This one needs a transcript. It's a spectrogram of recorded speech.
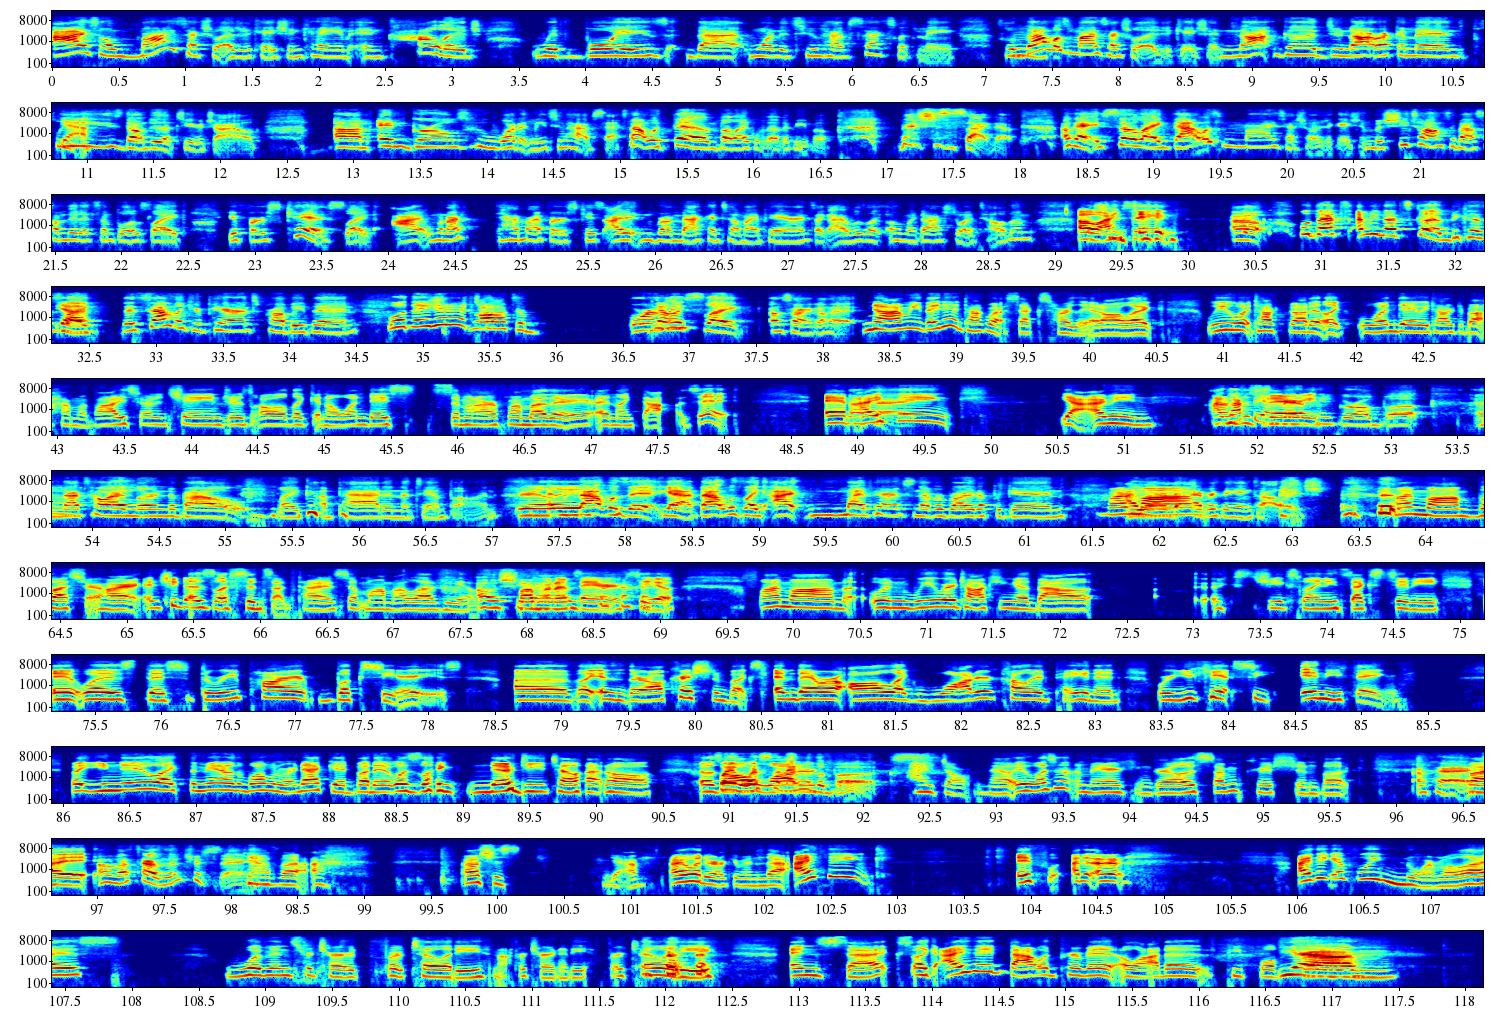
I so my sexual education came in college with boys that wanted to have sex with me. So Mm. that was my sexual education. Not good, do not recommend. Yeah. Please don't do that to your child. Um and girls who wanted me to have sex, not with them, but like with other people. That's just a side note. Okay, so like that was my sexual education, but she talked about something as simple as like your first kiss. Like I when I had my first kiss, I didn't run back and tell my parents. Like I was like, "Oh my gosh, do I tell them?" oh, But I did. saying- Oh, well, that's. I mean, that's good because Yeah. like it sounds like your parents probably then Well, they didn't talk. to, or at No, like- least like. Oh, sorry. Go ahead. No, I mean they didn't talk about sex hardly at all. Like we went, talked about it. Like one day we talked about how my body's going to change. It was all like in a one day s- seminar with my mother, and like that was it. And I think, yeah, I mean, I I'm got just the very American Girl book, and oh. that's how I learned about like a pad and a tampon. really And that was it. Yeah, that was like I. My parents never brought it up again. my I mom. learned everything in college. my mom, bless her heart, and she does listen sometimes. So, mom, I love you. oh, she. Well, I'm going to embarrass you. My mom, when we were talking about she explaining sex to me, it was this three part book series of like, and they're all Christian books, and they were all like watercolored painted where you can't see anything. But you knew like the man or the woman were naked, but it was like no detail at all. It was Wait, all what's the water. name of the books? I don't know. It wasn't American Girl. It was some Christian book. okay. But oh, that sounds interesting. yeah, but uh, I was just, yeah, I would recommend that. I think if I don't, I don't, I think if we normalize women's fertir- fertility, not fraternity, fertility and sex, like I think that would prevent a lot of people Yeah. from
